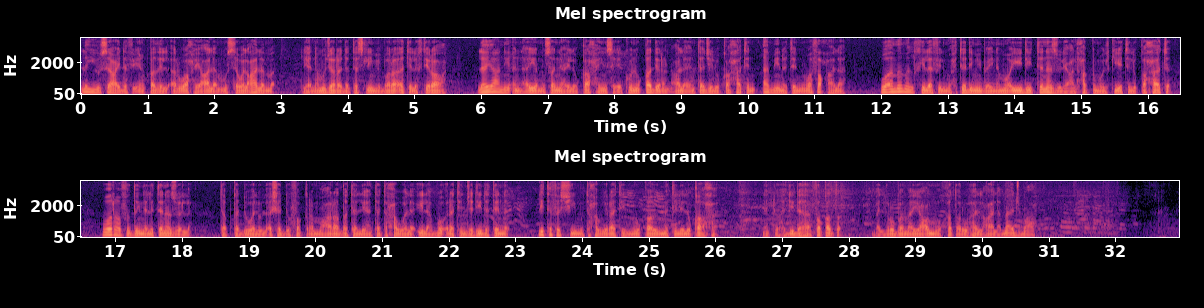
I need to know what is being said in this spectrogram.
لن يساعد في إنقاذ الأرواح على مستوى العالم لأن مجرد تسليم براءة الاختراع لا يعني أن أي مصنع لقاح سيكون قادرا على إنتاج لقاحات آمنة وفعالة. وأمام الخلاف المحتدم بين مؤيدي التنازل عن حق ملكية اللقاحات ورافضين للتنازل تبقى الدول الأشد فقرا معارضة لأن تتحول إلى بؤرة جديدة لتفشي متحورات مقاومة للقاح. لن تهددها فقط بل ربما يعم خطرها العالم أجمع.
